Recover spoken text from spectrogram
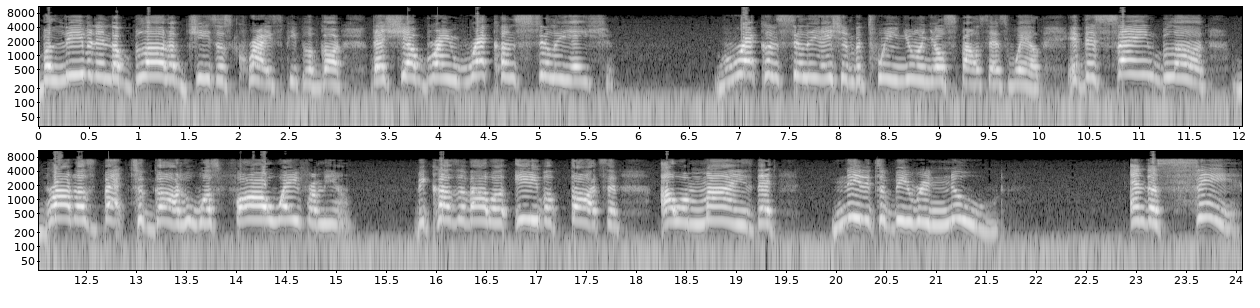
believing in the blood of Jesus Christ, people of God, that shall bring reconciliation. Reconciliation between you and your spouse as well. If this same blood brought us back to God who was far away from Him because of our evil thoughts and our minds that needed to be renewed and the sin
